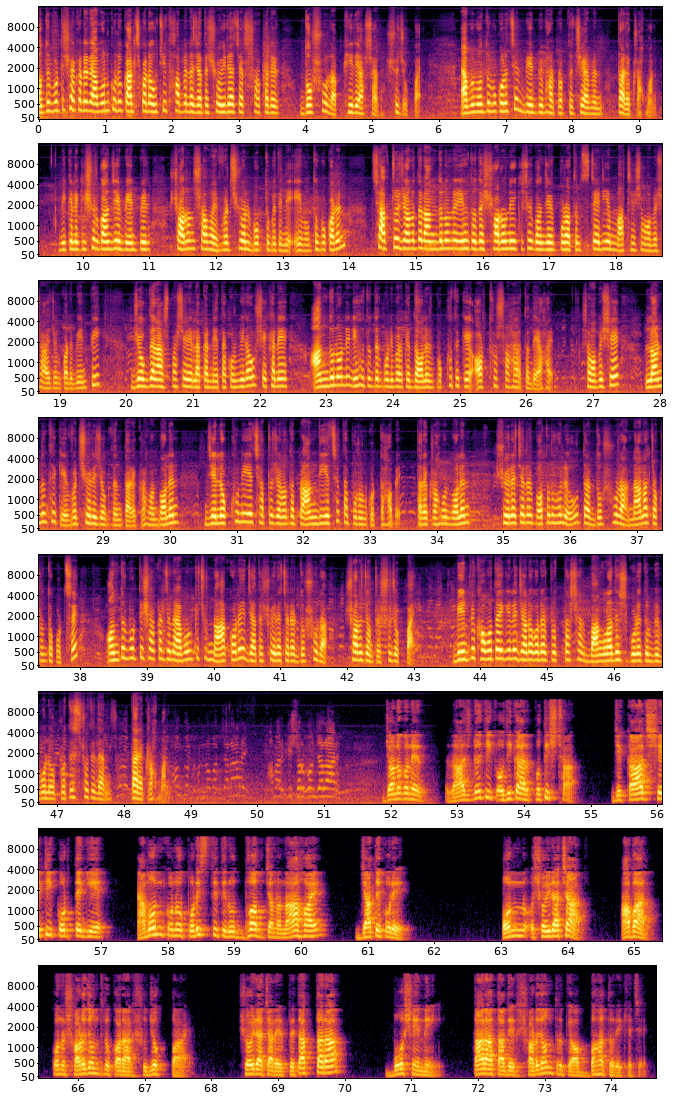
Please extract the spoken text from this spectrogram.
অন্তর্বর্তী সরকারের এমন কোনো কাজ করা উচিত হবে না যাতে স্বৈরাচার সরকারের দোষরা ফিরে আসার সুযোগ পায়। এমন মন্তব্য করেছেন বিএনপি ভারপ্রাপ্ত চেয়ারম্যান তারেক রহমান। বিকেলে কিশোরগঞ্জে বিএনপির স্মরণ সভায় ভার্চুয়াল বক্তব্যে তিনি এই মন্তব্য করেন। ছাত্র জনতার আন্দোলনে নিহতদের স্মরণে কিশোরগঞ্জের পুরাতন স্টেডিয়াম মাঠে সমাবেশ আয়োজন করে বিএনপি। যোগদান আশপাশের এলাকার নেতাকর্মীরাও সেখানে আন্দোলনে নিহতদের পরিবারকে দলের পক্ষ থেকে অর্থ সহায়তা দেওয়া হয়। সমাবেশে লন্ডন থেকে ভার্চুয়ালি যোগ দেন তারেক রহমান বলেন, যে লক্ষ্য নিয়ে ছাত্র জনতা প্রাণ দিয়েছে তা পূরণ করতে হবে। তারেক রহমান বলেন, স্বৈরাচারের পতন হলেও তার দোষরা নানা চক্রান্ত করছে। অন্তর্বর্তী সরকার যেন এমন কিছু না করে, যাতে স্বৈরাচারের দোষরা ষড়যন্ত্রের সুযোগ পায়। বিএনপি ক্ষমতায় গেলে জনগণের প্রত্যাশার বাংলাদেশ গড়ে তুলবে বলেও প্রতিশ্রুতি দেন তারেক রহমান। জনগণের রাজনৈতিক অধিকার প্রতিষ্ঠা, যে কাজ সেটি করতে গিয়ে এমন কোনো পরিস্থিতির উদ্ভব যেন না হয়, যাতে করে অন্য স্বৈরাচার আবার কোনো ষড়যন্ত্র করার সুযোগ পায়। স্বৈরাচারের প্রেতাত্মারা বসে নেই, তারা তাদের ষড়যন্ত্রকে অব্যাহত রেখেছে।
